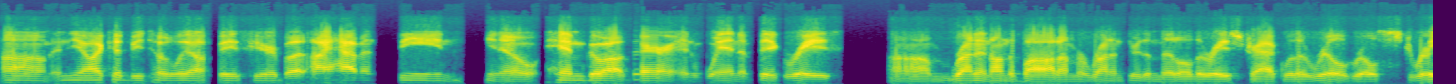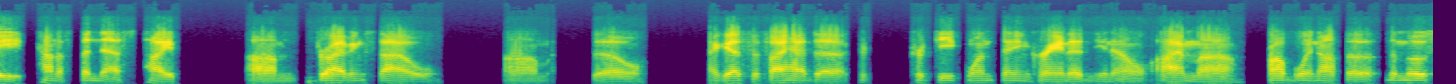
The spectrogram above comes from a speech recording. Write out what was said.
Um, and you know, I could be totally off base here, but I haven't seen you know him go out there and win a big race um, running on the bottom or running through the middle of the racetrack with a real, real straight kind of finesse type um, driving style. Um, so I guess if I had to critique one thing, granted, you know, I'm uh, probably not the the most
